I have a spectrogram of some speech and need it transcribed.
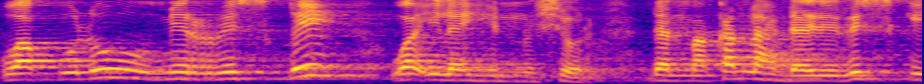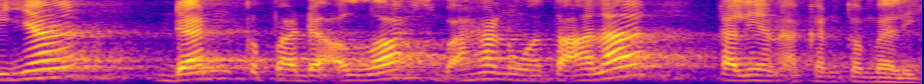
wa kulu mir wa ilaihin nusyur dan makanlah dari rizkinya dan kepada Allah Subhanahu wa taala kalian akan kembali.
